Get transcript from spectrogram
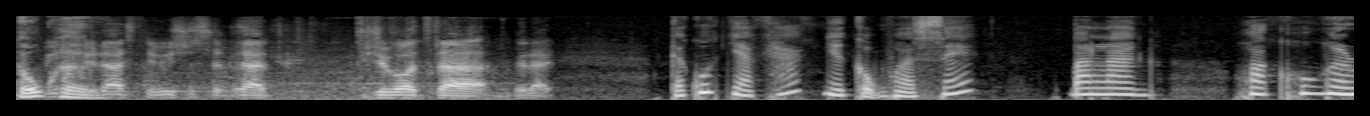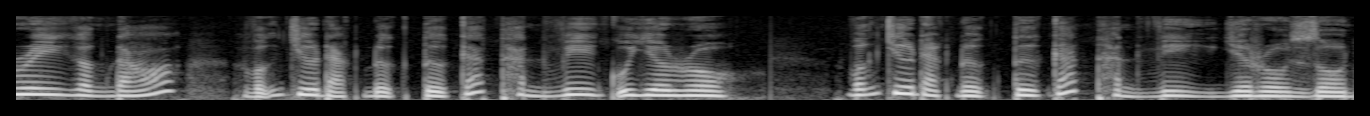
tốt hơn. Các quốc gia khác như Cộng hòa Séc, Ba Lan hoặc Hungary gần đó vẫn chưa đạt được tư cách thành viên của Euro, vẫn chưa đạt được tư cách thành viên Eurozone.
